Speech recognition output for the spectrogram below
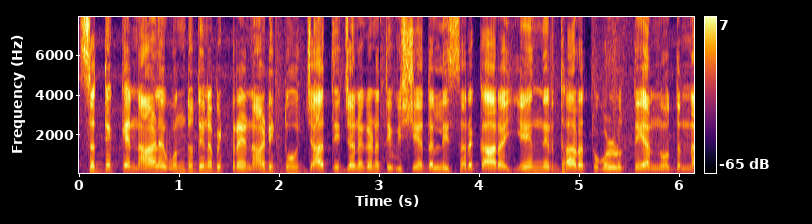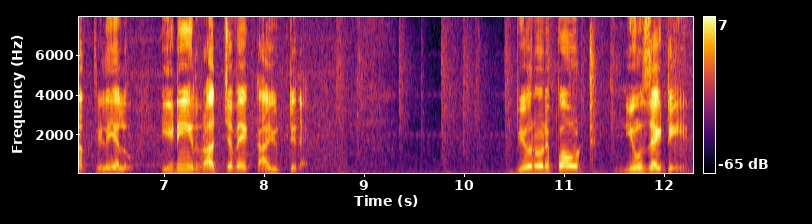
ಸದ್ಯಕ್ಕೆ ನಾಳೆ ಒಂದು ದಿನ ಬಿಟ್ಟರೆ ನಾಡಿದ್ದು ಜಾತಿ ಜನಗಣತಿ ವಿಷಯದಲ್ಲಿ ಸರ್ಕಾರ ಏನು ನಿರ್ಧಾರ ತಗೊಳ್ಳುತ್ತೆ ಅನ್ನೋದನ್ನ ತಿಳಿಯಲು ಇಡೀ ರಾಜ್ಯವೇ ಕಾಯುತ್ತಿದೆ. ಬ್ಯೂರೋ ರಿಪೋರ್ಟ್ ನ್ಯೂಸ್ ಐಟೀನ್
